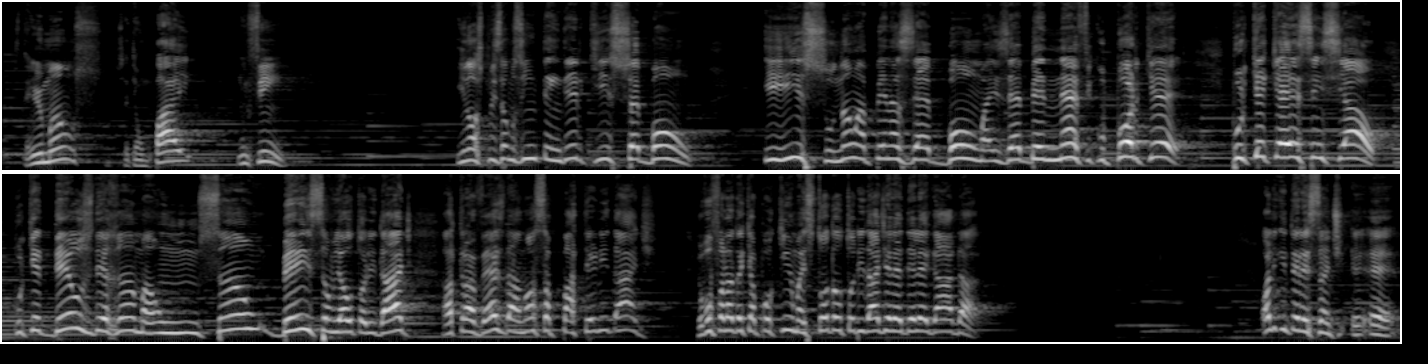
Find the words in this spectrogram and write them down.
Você tem irmãos, você tem um pai, enfim. E nós precisamos entender que isso é bom. E isso não apenas é bom, mas é benéfico. Por quê? Por que, é essencial? Porque Deus derrama unção, bênção e autoridade através da nossa paternidade. Eu vou falar daqui a pouquinho, mas toda autoridade é delegada. Olha que interessante, é, é,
